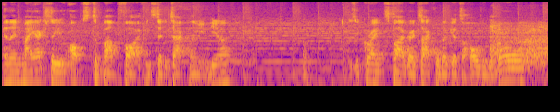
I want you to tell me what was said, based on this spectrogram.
and then May actually opts to bump Fyfe instead of tackling him here. There's a great Spargo tackle that gets a hold of the ball.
